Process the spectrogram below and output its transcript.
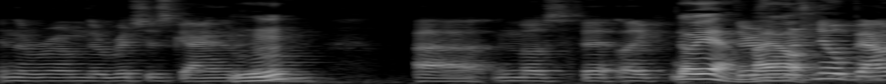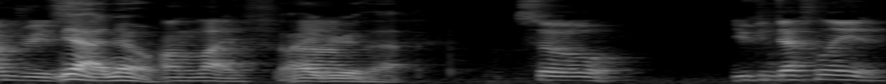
in the room, the richest guy in the Mhm. room, uh, the most fit? Like, No, yeah, there's there's no boundaries. Yeah, no, on life. I agree Um, with that. So you can definitely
